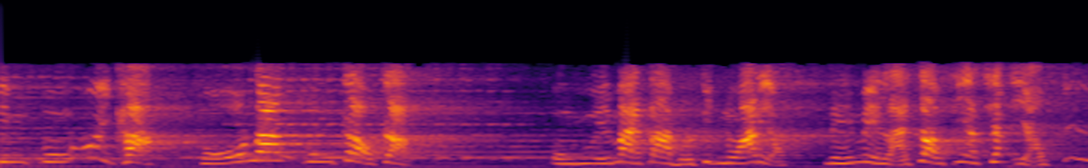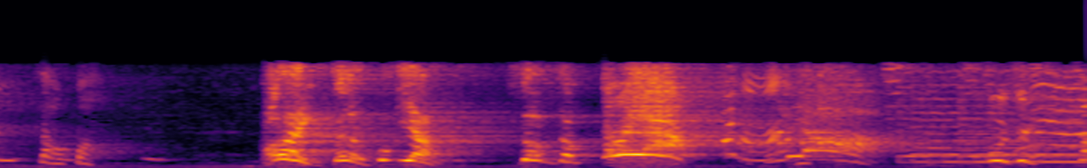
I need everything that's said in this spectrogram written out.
金酸爱卡，苦难不告状。王爷卖大无得暖了，你们来造正吃药，走吧。哎，走不要，送送。对呀、啊，不要。父亲，走。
